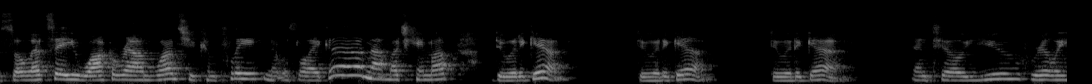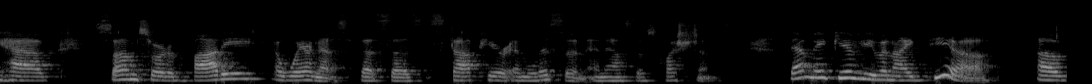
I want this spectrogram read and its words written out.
So let's say you walk around once, you complete, and it was like, ah, not much came up. Do it again. Do it again. Do it again until you really have some sort of body awareness that says, stop here and listen and ask those questions. That may give you an idea of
